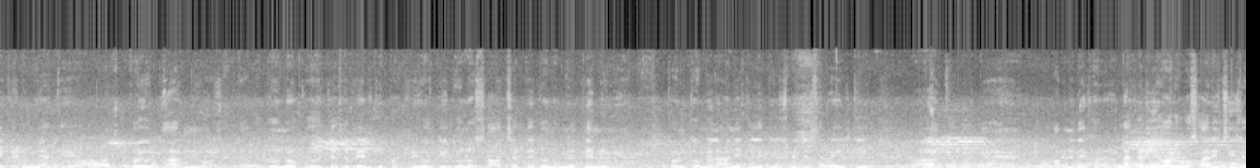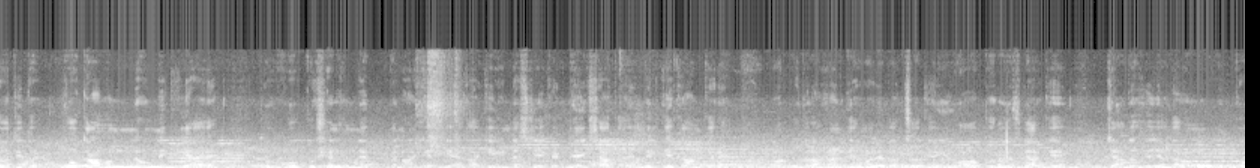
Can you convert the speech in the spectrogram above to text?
एकेडमिया के कोई उद्धार नहीं हो सकता। तो दोनों को, जैसे रेल की पटरी होती है, दोनों साथ चलते दोनों मिलते नहीं हैं। तो उनको मिलाने के लिए बीच में जैसे रेल की क्या बोलते हैं, आपने देखा ना, लकड़ी और वो सारी चीज़ें होती तो वो काम हम लोगों किया है। तो वो क्वेश्चन हमने बना के दिया है, ताकि इंडस्ट्री अकेडमी एक साथ आए मिल के काम करें और उत्तराखंड के हमारे बच्चों के, युवाओं को रोज़गार के, ज़्यादा से ज़्यादा हम उनको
